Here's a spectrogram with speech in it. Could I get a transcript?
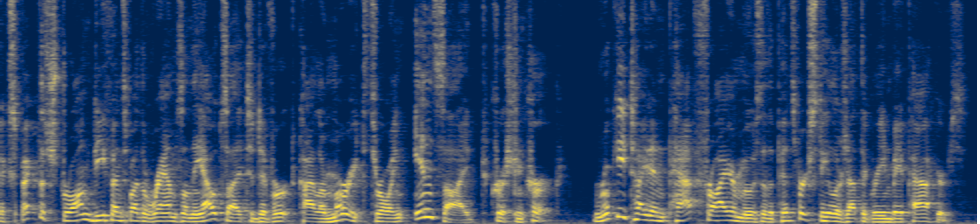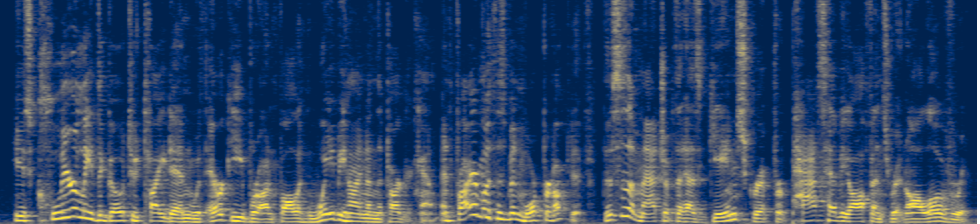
Expect the strong defense by the Rams on the outside to divert Kyler Murray to throwing inside to Christian Kirk. Rookie tight end Pat Freiermuth to the Pittsburgh Steelers at the Green Bay Packers. He is clearly the go to tight end with Eric Ebron falling way behind on the target count, and Freiermuth has been more productive. This is a matchup that has game script for pass heavy offense written all over it.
